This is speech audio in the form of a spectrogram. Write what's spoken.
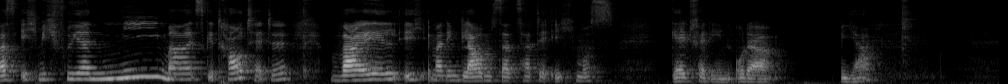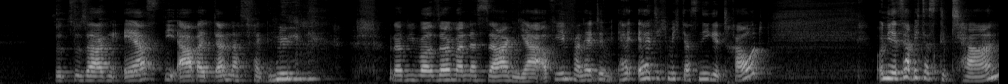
was ich mich früher niemals getraut hätte, weil ich immer den Glaubenssatz hatte, ich muss Geld verdienen oder ja, sozusagen erst die Arbeit, dann das Vergnügen. Oder wie soll man das sagen? Ja, auf jeden Fall hätte, hätte ich mich das nie getraut. Und jetzt habe ich das getan.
